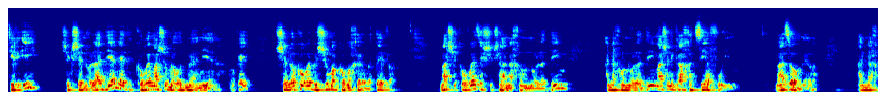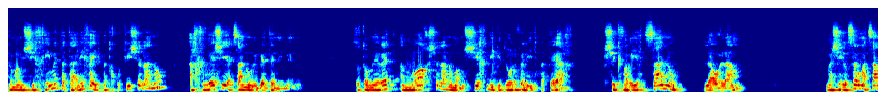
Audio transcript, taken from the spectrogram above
תראי שכשנולד ילד קורה משהו מאוד מעניין, אוקיי? שלא קורה בשום מקום אחר בטבע. מה שקורה זה שכשאנחנו נולדים, אנחנו נולדים מה שנקרא חצי אפויים. מה זה אומר? אנחנו ממשיכים את התהליך ההתפתחותי שלנו אחרי שיצאנו מבטן אימנו. זאת אומרת, המוח שלנו ממשיך לגדול ולהתפתח כשכבר יצאנו לעולם, מה שיוצר מצב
